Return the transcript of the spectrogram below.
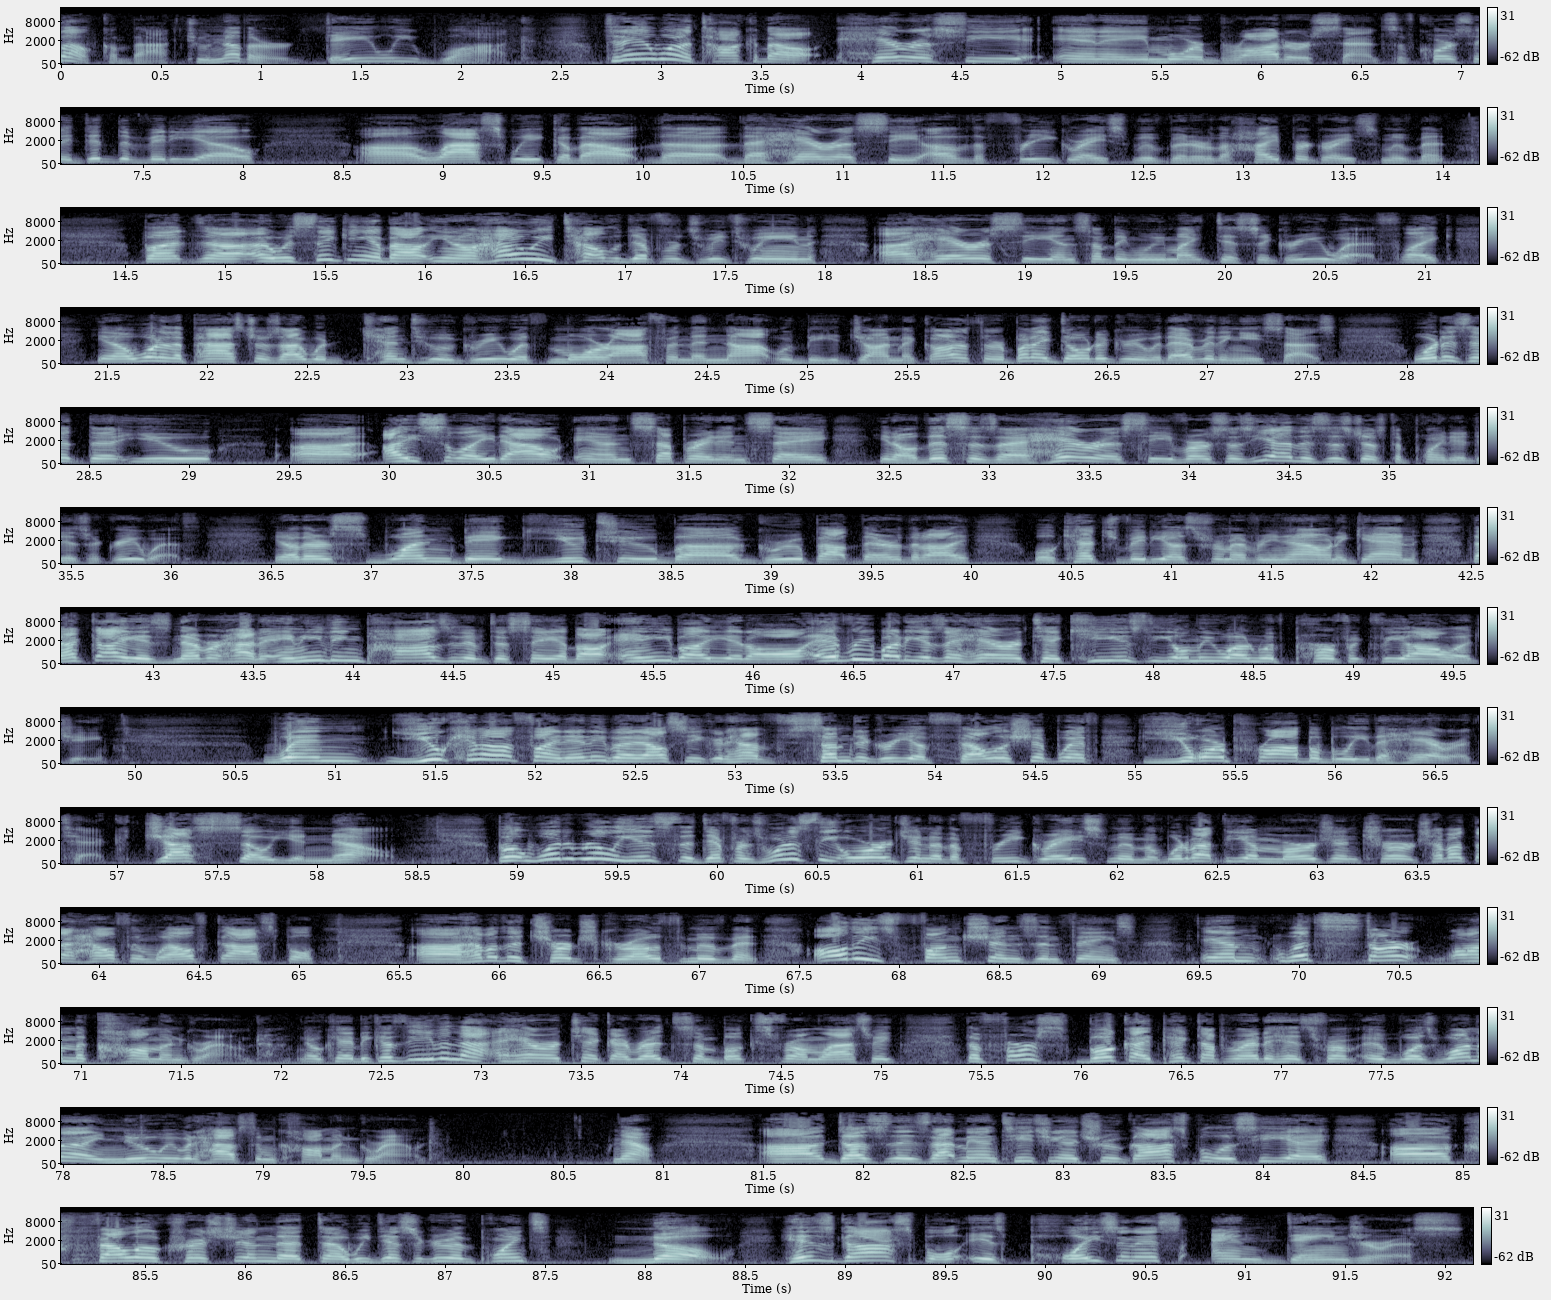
Welcome back to another Daily Walk. Today I want to talk about heresy in a more broader sense. Of course, I did the video uh, last week about the, the heresy of the free grace movement or the hyper grace movement. But uh, I was thinking about, you know, how do we tell the difference between a heresy and something we might disagree with? Like, you know, one of the pastors I would tend to agree with more often than not would be John MacArthur, but I don't agree with everything he says. What is it that you uh, isolate out and separate and say, you know, this is a heresy versus, yeah, this is just a point to disagree with. You know, there's one big YouTube uh, group out there that I will catch videos from every now and again. That guy has never had anything positive to say about anybody at all. Everybody is a heretic. He is the only one with perfect theology when you cannot find anybody else you can have some degree of fellowship with, you're probably the heretic, just so you know. But what really is the difference? What is the origin of the free grace movement? What about the emergent church? How about the health and wealth gospel? Uh, how about the church growth movement? All these functions and things. And let's start on the common ground, okay? Because even that heretic I read some books from last week, the first book I picked up and read of his from it was one I knew we would have some common ground. Now, uh, does is that man teaching a true gospel? Is he a, a fellow Christian that uh, we disagree with points? No. His gospel is poisonous and dangerous.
